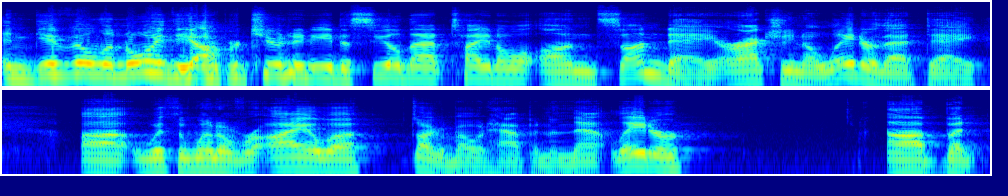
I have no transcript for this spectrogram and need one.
and give Illinois the opportunity to seal that title on Sunday, or actually no later that day, uh, with the win over Iowa. We'll talk about what happened in that later. Uh, but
